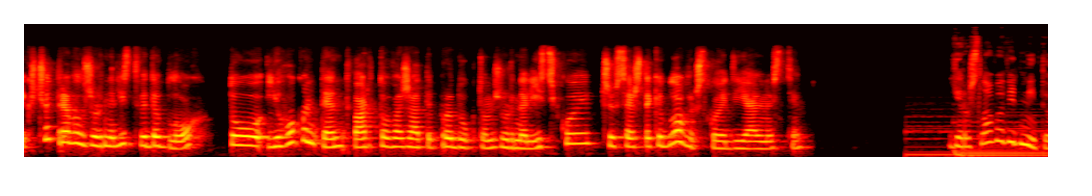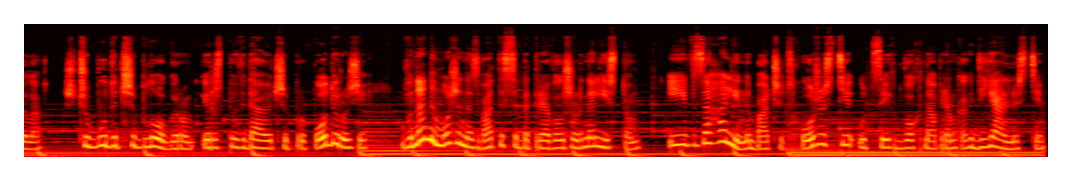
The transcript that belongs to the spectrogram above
якщо тревел-журналіст веде блог, то його контент варто вважати продуктом журналістської чи все ж таки блогерської діяльності? Ярослава відмітила, що, будучи блогером і розповідаючи про подорожі, вона не може назвати себе тревел-журналістом і взагалі не бачить схожості у цих двох напрямках діяльності.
